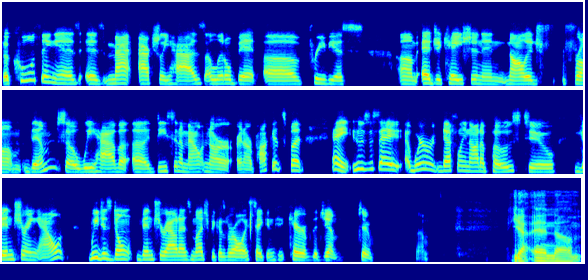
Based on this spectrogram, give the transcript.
the cool thing is, is Matt actually has a little bit of previous um, education and knowledge from them. So we have a, a decent amount in our in our pockets. But hey, who's to say we're definitely not opposed to venturing out. We just don't venture out as much because we're always taking care of the gym too. So Yeah, and um,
